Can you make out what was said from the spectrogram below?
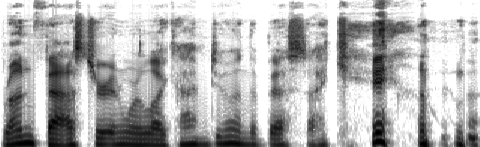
run faster. And we're like, I'm doing the best I can.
